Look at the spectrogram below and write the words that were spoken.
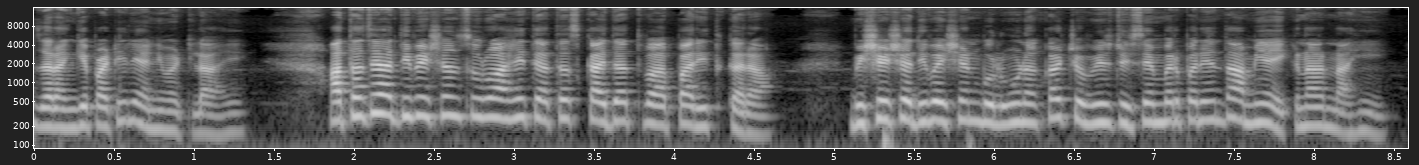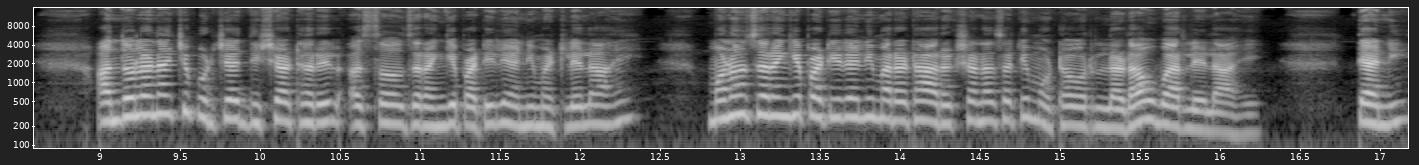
जरांगे पाटील यांनी म्हटलं आहे. आता जे अधिवेशन सुरू आहे त्यातच कायद्यात पारित करा. विशेष अधिवेशन बोलवू नका. चोवीस डिसेंबरपर्यंत आम्ही ऐकणार नाही. आंदोलनाची पुढच्या दिशा ठरेल असं जरांगे पाटील यांनी म्हटलेलं आहे. मनोज जरांगे पाटील यांनी मराठा आरक्षणासाठी मोठा लढा उभारलेला आहे. त्यांनी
